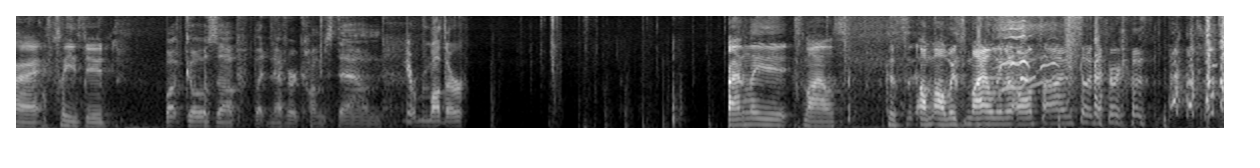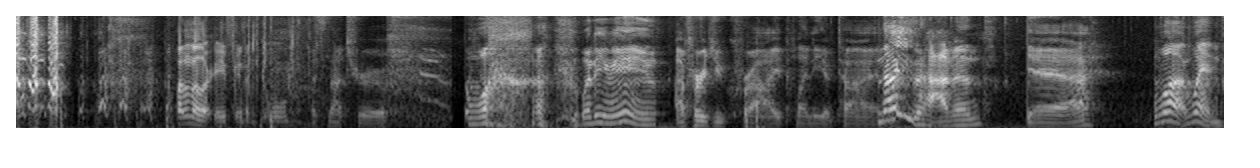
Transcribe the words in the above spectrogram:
All right, please, dude. What goes up but never comes down? Your mother. Friendly smiles, cause I'm always smiling at all times, so it never goes. Find another eight vein of gold. That's not true. what? What do you mean? I've heard you cry plenty of times. No, you haven't. Yeah. What? When?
